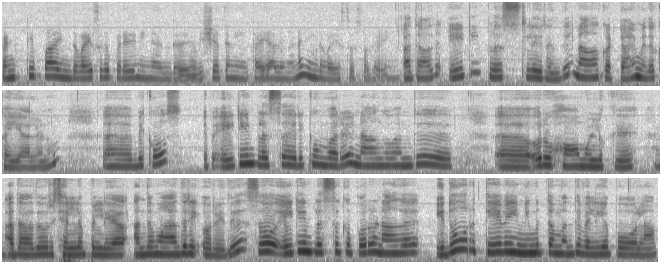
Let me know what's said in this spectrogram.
கண்டிப்பாக இந்த வயசுக்கு பிறகு நீங்கள் இந்த விஷயத்தை நீங்கள் கையாளுங்கன்னா இந்த வயசை சொல்கிறீங்க அதாவது எயிட்டீன் ப்ளஸ்லேருந்து நாங்கள் கட்டாயம் இதை கையாளணும். பிகாஸ் இப்போ எயிட்டீன் ப்ளஸ்ஸாக இருக்கும் வரை நாங்கள் வந்து ஒரு ஹாமுல்லுக்கு அதாவது ஒரு செல்லப்பிள்ளையா அந்த மாதிரி ஒரு இது. ஸோ எயிட்டீன் ப்ளஸ்ஸுக்கு பிறகு நாங்கள் ஏதோ ஒரு தேவை நிமித்தம் வந்து வெளியே போகலாம்.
